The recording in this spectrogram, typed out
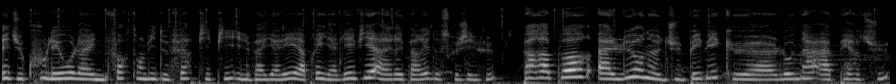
Et du coup, Léo là a une forte envie de faire pipi, il va y aller. Et après, il y a l'évier à réparer de ce que j'ai vu. Par rapport à l'urne du bébé que euh, Lona a perdu,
